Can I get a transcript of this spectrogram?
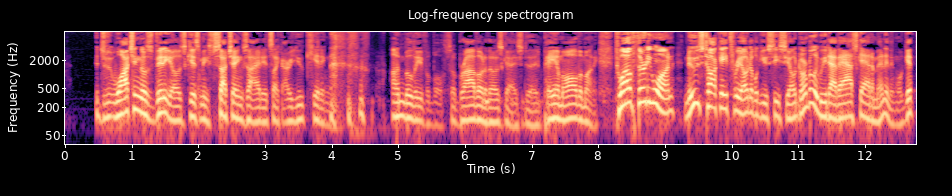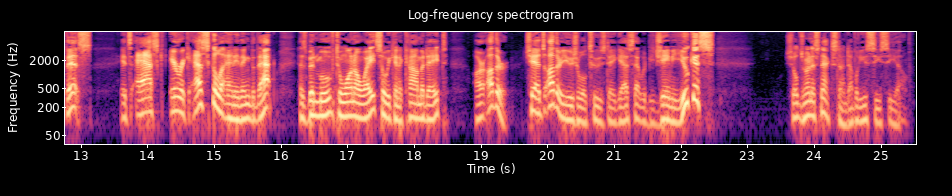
Watching those videos gives me such anxiety. It's like, are you kidding? me? Unbelievable. So bravo to those guys. They pay them all the money. 1231, News Talk 830 WCCO. Normally we'd have Ask Adam Anything. Well, get this. It's Ask Eric Eskola Anything, but that has been moved to 108 so we can accommodate our other, Chad's other usual Tuesday guest. That would be Jamie Yuccas. She'll join us next on WCCO.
